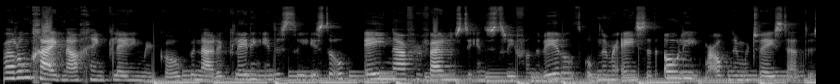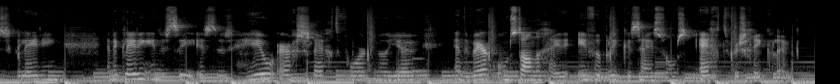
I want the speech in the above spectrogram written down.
Waarom ga ik nou geen kleding meer kopen? Nou, de kledingindustrie is de op één na vervuilendste industrie van de wereld. Op nummer 1 staat olie, maar op nummer 2 staat dus kleding. En de kledingindustrie is dus heel erg slecht voor het milieu. En de werkomstandigheden in fabrieken zijn soms echt verschrikkelijk.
